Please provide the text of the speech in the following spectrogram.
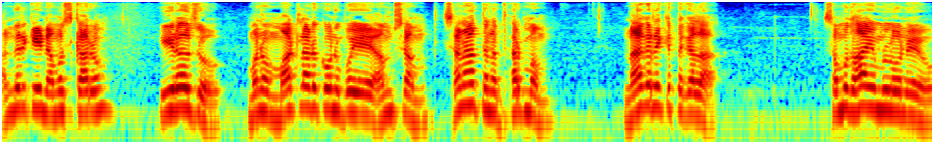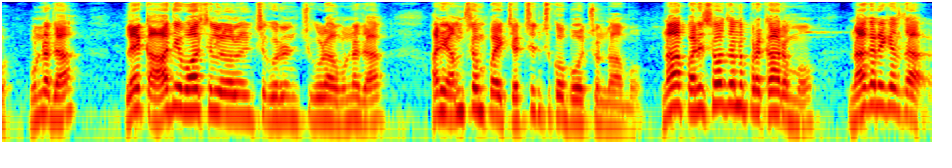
అందరికీ నమస్కారం. ఈరోజు మనం మాట్లాడుకొని అంశం సనాతన ధర్మం. నాగరికత గల సముదాయంలోనే ఉన్నదా? లేక ఆదివాసుల నుంచి గురించి కూడా ఉన్నదా? అని అంశంపై చర్చించుకోబోచున్నాము. నా పరిశోధన ప్రకారము నాగరికత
